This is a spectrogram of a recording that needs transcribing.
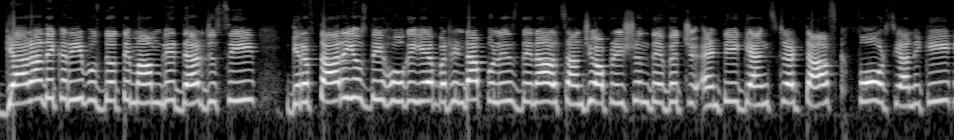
11 ਦੇ ਕਰੀਬ ਉਸ ਦੇ ਉੱਤੇ ਮਾਮਲੇ ਦਰਜ ਸੀ। ਗ੍ਰਿਫਤਾਰੀ ਉਸ ਦੀ ਹੋ ਗਈ ਹੈ। ਬਠਿੰਡਾ ਪੁਲਿਸ ਦੇ ਨਾਲ ਸਾਂਝੇ ਆਪਰੇਸ਼ਨ ਦੇ ਵਿੱਚ ਐਂਟੀ ਗੈਂਗਸਟਰ ਟਾਸਕ ਫੋਰਸ, ਯਾਨੀ ਕਿ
